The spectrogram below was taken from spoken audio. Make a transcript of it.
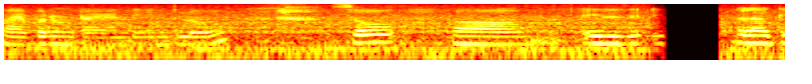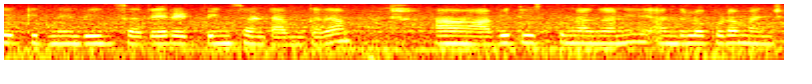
ఫైబర్ ఉంటాయండి ఇందులో. సో ఇది అలాగే కిడ్నీ బీన్స్ అదే రెడ్ బీన్స్ అంటాం కదా అవి తీసుకున్నా కానీ అందులో కూడా మంచి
